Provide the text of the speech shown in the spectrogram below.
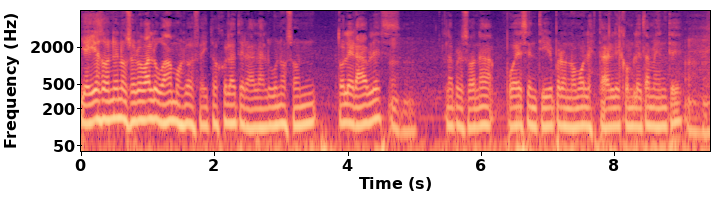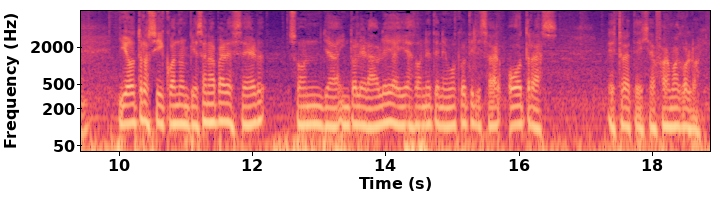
Y ahí es donde nosotros evaluamos los efectos colaterales. Algunos son tolerables, la persona puede sentir pero no molestarle completamente. Y otros sí, cuando empiezan a aparecer, son ya intolerables y ahí es donde tenemos que utilizar otras estrategias farmacológicas.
